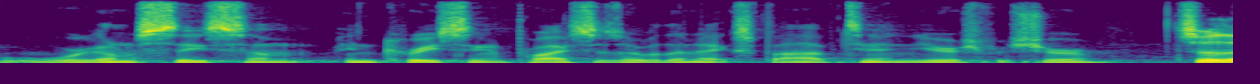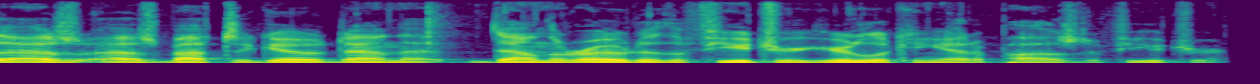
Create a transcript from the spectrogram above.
we're going to see some increasing in prices over the next five, ten years for sure. So that I was, I was about to go down that down the road of the future. You're looking at a positive future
